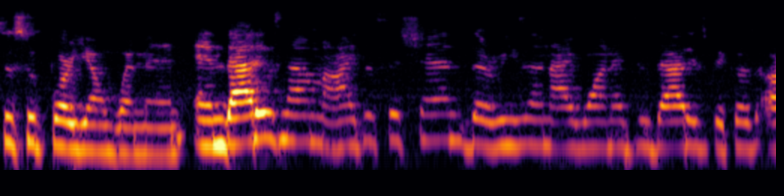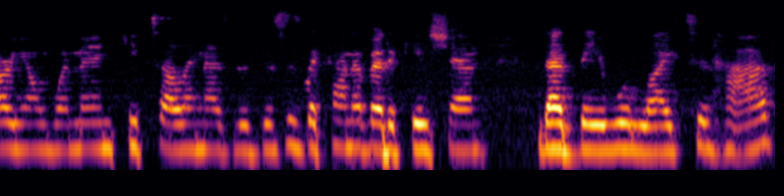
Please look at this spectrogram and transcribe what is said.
to support young women. And that is not my decision. The reason I want to do that is because our young women keep telling us that this is the kind of education that they would like to have.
